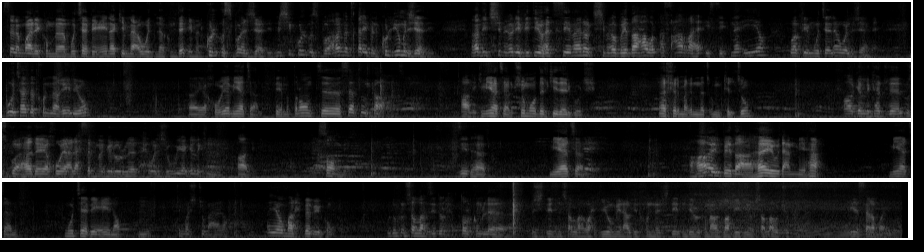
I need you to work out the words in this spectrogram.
السلام عليكم متابعينا كما عودناكم دائما كل أسبوع الجديد. ماشي كل أسبوع رانا تقريبا كل يوم الجديد. غادي تشبعوا لي فيديو هاد السيمانة وتشبعوا بضاعة والأسعار راها استثنائية وفي متناول الجميع. بوت هذا دخلنا غير اليوم. ها يا خويا 100000 فيه من 37 الكارت. هاليك 100000 شو موديل كي داير قولش؟ آخر ما غنت أم كلثوم. ها قال لك هذا الأسبوع هذا يا خويا على حسب ما قالوا الأحوال الجوية قال لك هالي صومي زيد هذا. مئة. ألف هاي البضاعة. هاي ولد عمي ها. مئة ألف. متابعينا كما شفتوا معنا أيوا مرحبا بكم. ودوك إن شاء الله نزيدو نحطوا لكم الجديد إن شاء الله. واحد اليومين عاود يدخلنا جديد نديرو لكم عاود لا فيديو إن شاء الله وتشوفوا يا سلام عليكم.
